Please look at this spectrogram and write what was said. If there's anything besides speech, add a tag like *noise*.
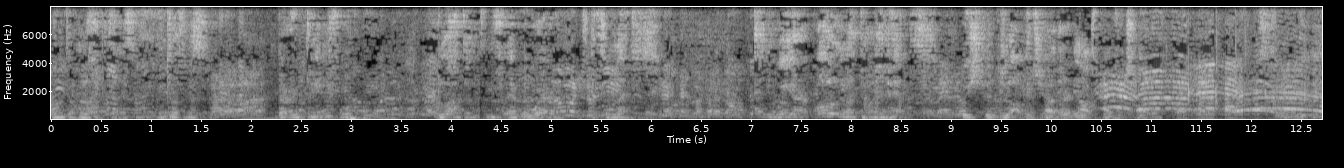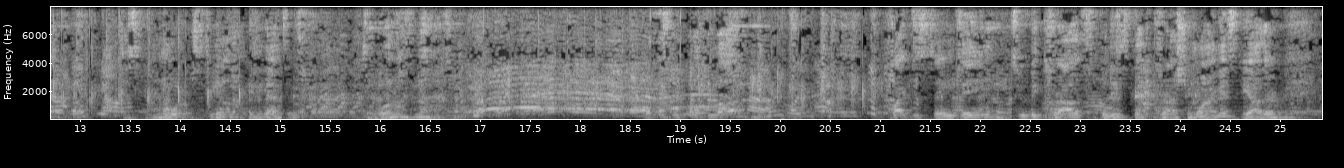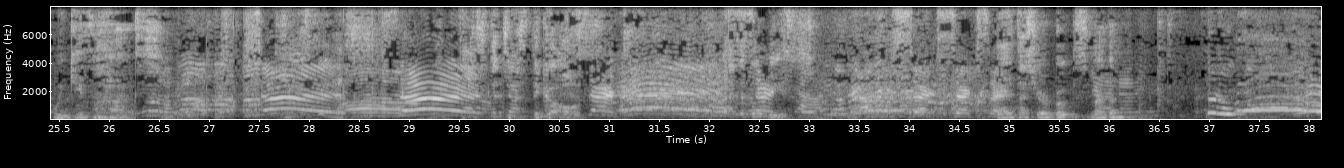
We don't like that because it's very painful. Blood and teeth everywhere. It's a mess. And we are all metalheads. We should love each other, not have each other. So we, as Manowar still invented the wall of love. What is the wall of love? Quite the same thing. Two big crowds, but instead of crashing one against the other, we give hugs. Sex! Sex! The testicles Sex! and the boobies. Sex, sex, May I touch your boobs, madam?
